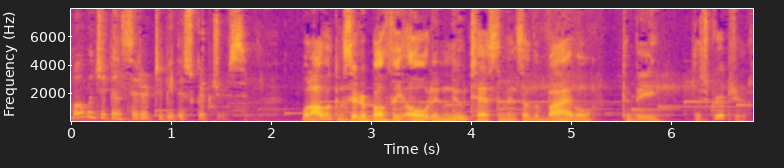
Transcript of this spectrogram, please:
What would you consider to be the scriptures? Well, I would consider both the Old and New Testaments of the Bible to be the scriptures.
